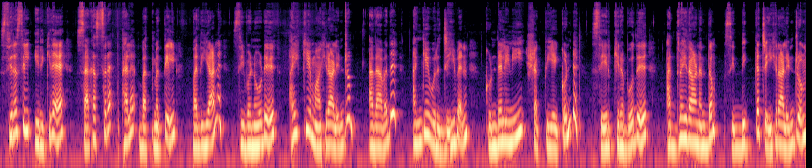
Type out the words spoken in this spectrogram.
சிரசில் இருக்கிற சகசிர தல பத்மத்தில் பதியான சிவனோடு ஐக்கியமாகிறாள் என்றும் அதாவது அங்கே ஒரு ஜீவன் குண்டலினி சக்தியை கொண்டு சேர்க்கிறபோது அத்வைதானந்தம் சித்திக்கச் செய்கிறாள் என்றும்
